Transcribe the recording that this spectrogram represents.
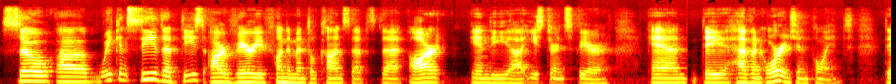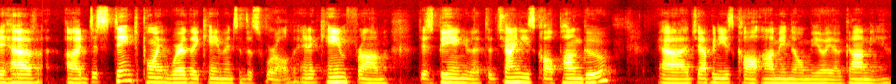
So uh, we can see that these are very fundamental concepts that are in the uh, Eastern sphere, and they have an origin point. They have a distinct point where they came into this world, and it came from this being that the Chinese call Pangu, uh, Japanese call Ame no.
